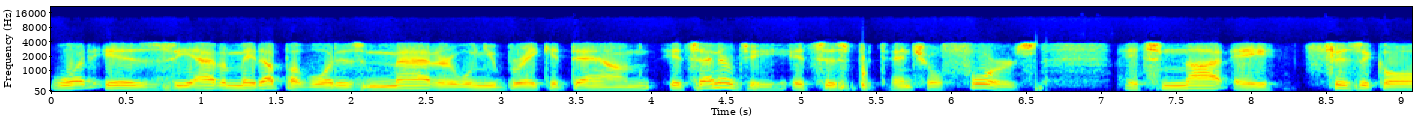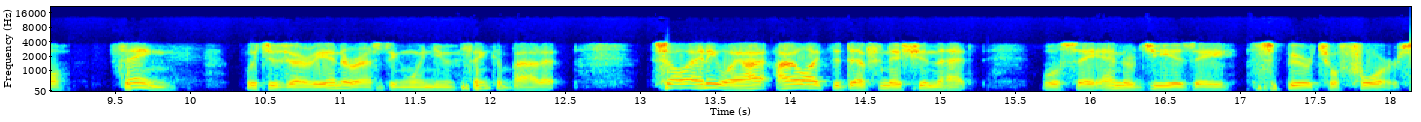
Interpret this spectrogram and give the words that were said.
what is the atom made up of? What is matter when you break it down? It's energy. It's this potential force. It's not a physical thing, which is very interesting when you think about it. So anyway, I, I like the definition that we'll say energy is a spiritual force,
